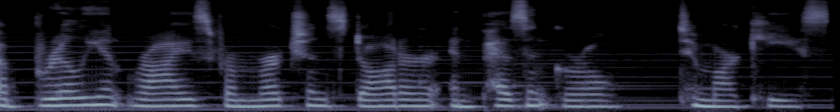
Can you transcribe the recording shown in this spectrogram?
a brilliant rise from merchant's daughter and peasant girl to marquise.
